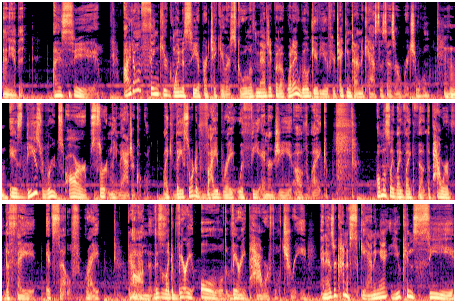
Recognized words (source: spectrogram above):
any of it. I see. I don't think you're going to see a particular school of magic, but uh, what I will give you if you're taking time to cast this as a ritual is these roots are certainly magical. Like they sort of vibrate with the energy of like almost like like like the the power of the Fae itself, right? Um, this is like a very old, very powerful tree. And as you're kind of scanning it, you can see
